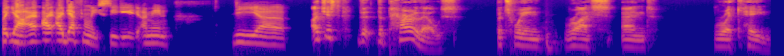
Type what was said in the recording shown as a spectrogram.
But yeah, I, I definitely see. I mean, the uh, I just the the parallels between Rice and Roy Keane.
